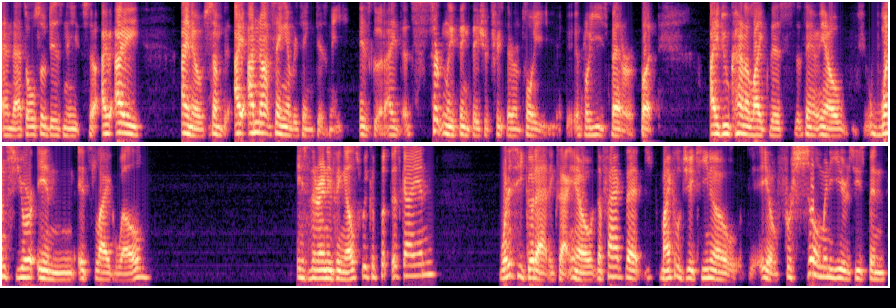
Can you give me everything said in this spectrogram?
and that's also Disney. So I, I, I know some. I, I'm not saying everything Disney is good. I certainly think they should treat their employee employees better, but. I do kind of like this thing, you know, once you're in, it's like, well, is there anything else we could put this guy in? what is he good at exactly? You know, the fact that Michael Giacchino, you know, for so many years he's been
